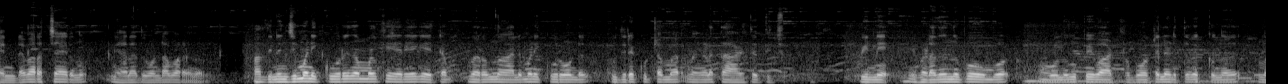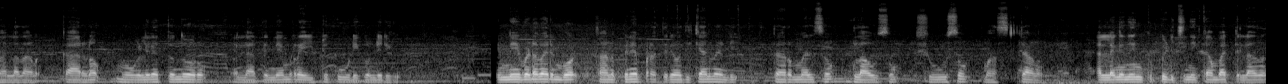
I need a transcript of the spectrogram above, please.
എന്റെ വറച്ചായിരുന്നു ഞാൻ അതുകൊണ്ടാണ് പറയുന്നത്. പതിനഞ്ച് മണിക്കൂർ നമ്മൾ കയറിയ കയറ്റം വെറും നാല് മണിക്കൂർ കൊണ്ട് കുതിരക്കുട്ടന്മാർ ഞങ്ങളെ താഴ്ത്തെത്തിച്ചു. പിന്നെ ഇവിടെ നിന്ന് പോകുമ്പോൾ മൂന്ന് കുപ്പി വാട്ടർ ബോട്ടിൽ എടുത്ത് വെക്കുന്നത് നല്ലതാണ്. കാരണം മുകളിലെത്തും തോറും എല്ലാത്തിന്റെയും റേറ്റ് കൂടിക്കൊണ്ടിരിക്കും. പിന്നെ ഇവിടെ വരുമ്പോൾ തണുപ്പിനെ പ്രതിരോധിക്കാൻ വേണ്ടി തെർമൽസും ഗ്ലൗസും ഷൂസും മസ്റ്റാണ് അല്ലെങ്കിൽ നിങ്ങൾക്ക് പിടിച്ച് നിൽക്കാൻ പറ്റില്ല എന്ന്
